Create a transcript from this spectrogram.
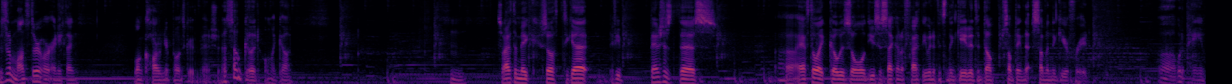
Is it a monster or anything? One card in your bones grave vanish. That's so good. Oh my god. Hmm. So I have to make, so if to get, if he banishes this, uh, I have to like go Zold, use a second effect, even if it's negated to dump something that summoned the Gearfried. Oh, what a pain.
